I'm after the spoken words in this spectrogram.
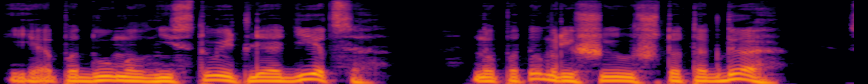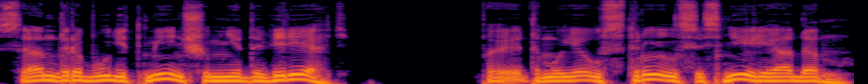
Я подумал, не стоит ли одеться, но потом решил, что тогда Сандра будет меньше мне доверять поэтому я устроился с ней рядом,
